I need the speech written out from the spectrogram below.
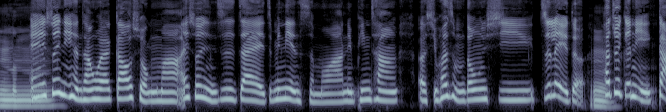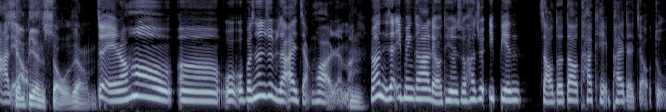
嗯，哎、所以你很常回来高雄吗？哎、所以你是在这边练什么啊？你平常呃喜欢什么东西之类的？他就跟你尬聊。先变熟这样子。对，然后嗯、呃我我本身就比较爱讲话的人嘛，然后你在一边跟他聊天的时候，他就一边找得到他可以拍的角度。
